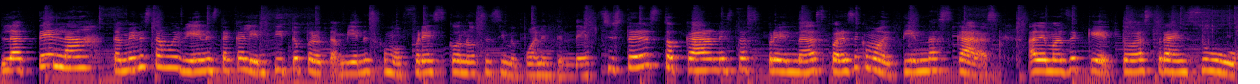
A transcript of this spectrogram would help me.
La tela también está muy bien, está calientito, pero también es como fresco, no sé si me pueden entender. Si ustedes tocaran estas prendas, parece como de tiendas caras. Además de que todas traen su,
